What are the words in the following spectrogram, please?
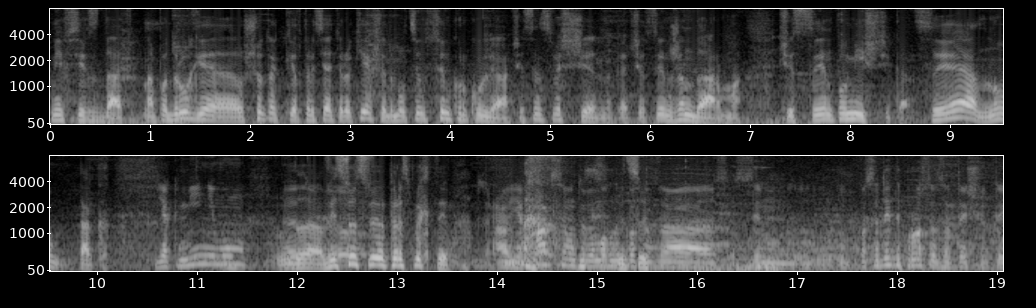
міг всіх здати. А по-друге, е, що таке в 30-ті роки, якщо це був син, син куркуля, чи син священника, чи син жандарма, чи син поміщика? Це ну так, Як мінімум, е, да, то- відсутствує перспектив. А як максимум, то ви могли Відсутні. просто за цим посадити просто за те, що ти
